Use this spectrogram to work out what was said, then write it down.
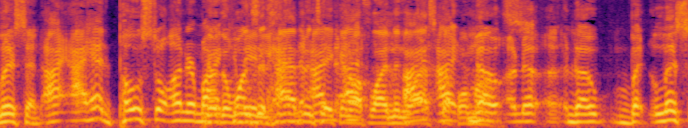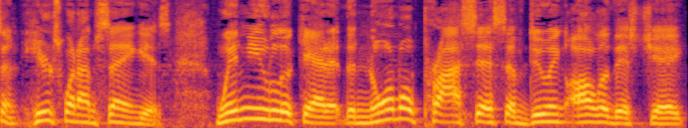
Listen, I, I had postal under my No, the ones that have been taken I- offline in the last I- I- couple no, months. No, no, but listen, here's what I'm saying is when you look at it, the normal process of doing all of this, Jake,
